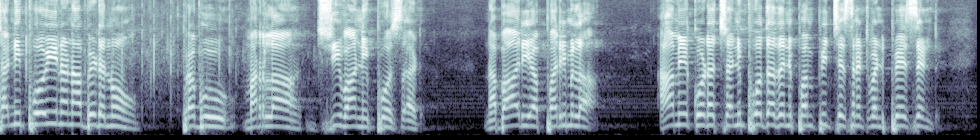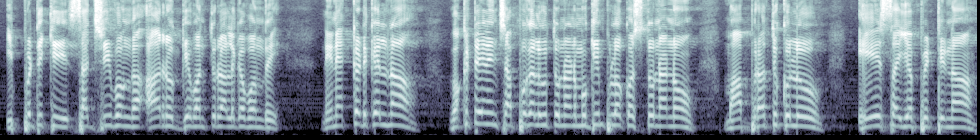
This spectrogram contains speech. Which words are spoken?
చనిపోయిన నా బిడను ప్రభు మరలా జీవాన్ని పోసాడు నా భార్య పరిమళ ఆమె కూడా చనిపోతుందని పంపించేసినటువంటి పేషెంట్ ఇప్పటికీ సజీవంగా ఆరోగ్యవంతురాలుగా ఉంది. నేను ఎక్కడికి వెళ్ళినా ఒకటే నేను చెప్పగలుగుతున్నాను ముగింపులోకి వస్తున్నాను. మా బ్రతుకులు ఏసయ్య పెట్టిన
